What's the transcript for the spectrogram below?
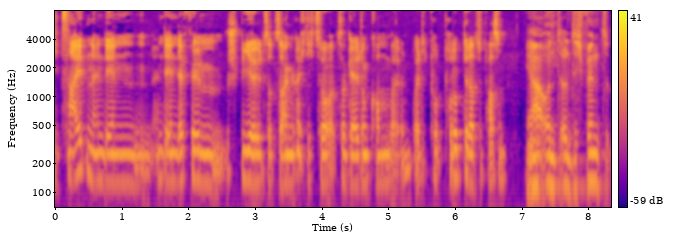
die Zeiten, in denen, in denen der Film spielt, sozusagen richtig zur, zur Geltung kommen, weil, weil die Pro Produkte dazu passen. Ja, und, und ich finde,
